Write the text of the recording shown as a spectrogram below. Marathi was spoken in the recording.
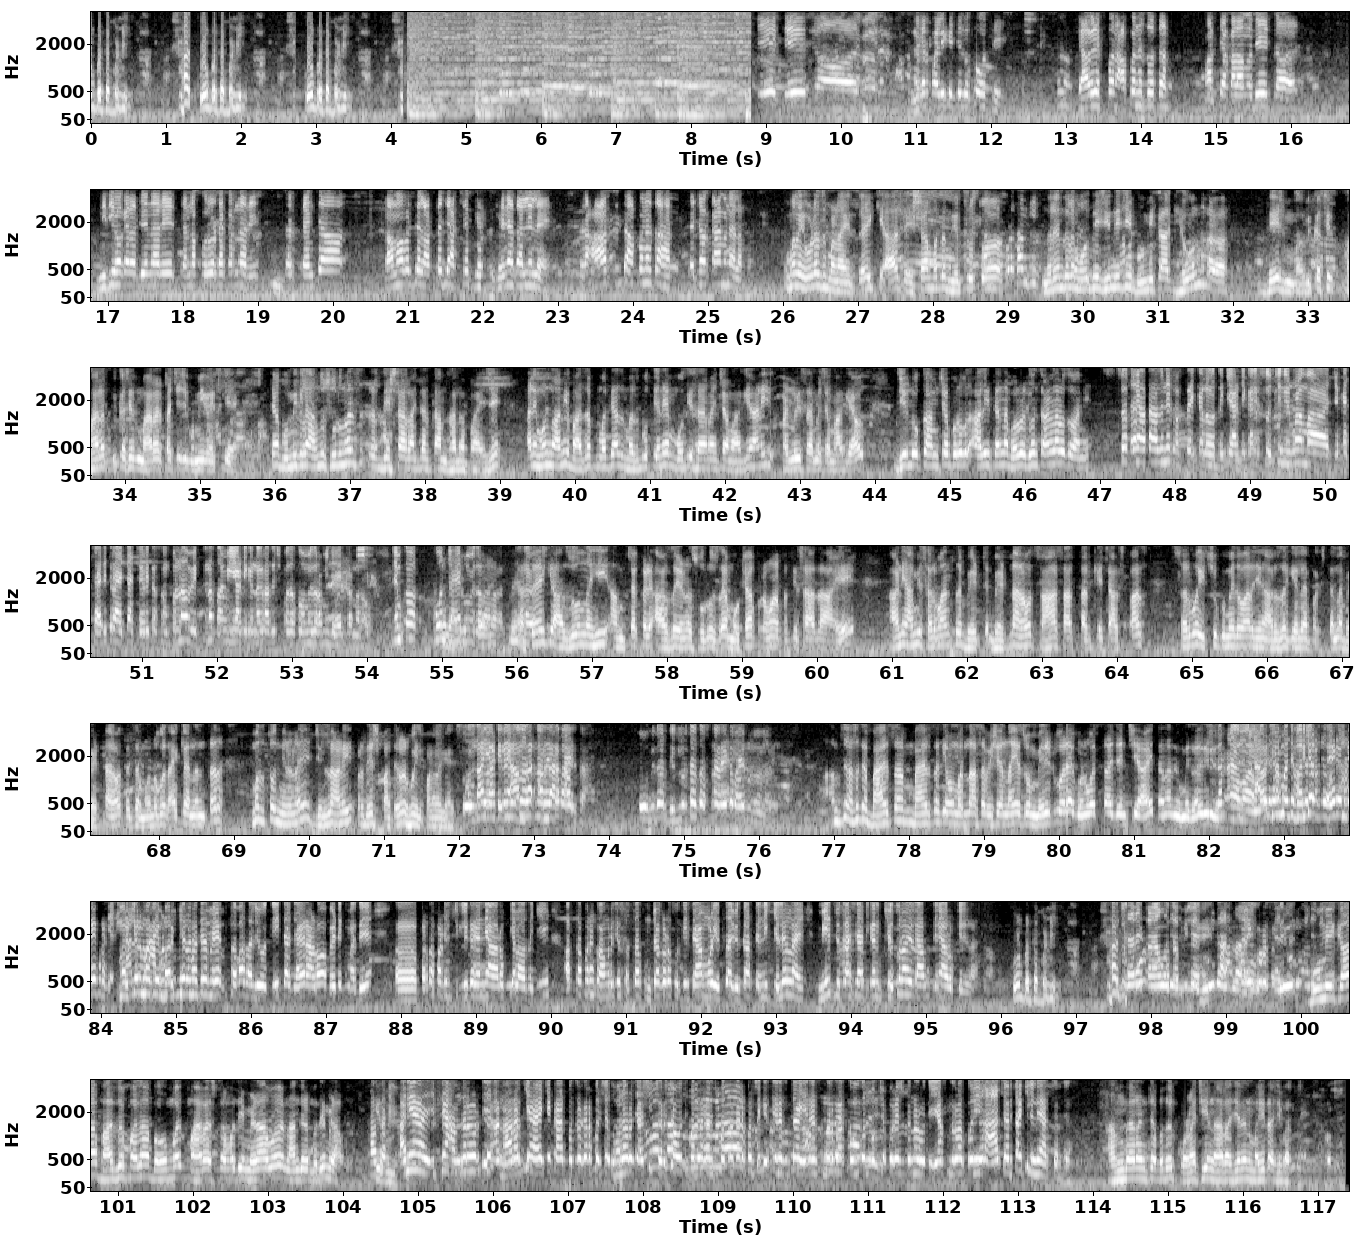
कोण प्रताप पाटील? कोण प्रताप पाटील? कोण प्रताप पाटील? ते जे नगरपालिकेचे लोक होते त्यावेळेस पण आपणच होतात. मागच्या काळामध्ये निधी वगैरे देणारे त्यांना पुरवठा करणारे तर त्यांच्या कामाबद्दल आता जे आक्षेप घेण्यात आलेले आहे तर आज सुद्धा आपणच आहात त्याच्यावर काय म्हणायला आपण? मला एवढंच म्हणायचं आहे की आज देशामध्ये नेतृत्व नरेंद्र मोदीजींनी जी भूमिका घेऊन देश विकसित भारत विकसित महाराष्ट्राची जी भूमिका घेतली आहे त्या भूमिकेला अनुसरूनच देशा राज्यात काम झालं पाहिजे. आणि म्हणून आम्ही भाजपमध्ये आज मजबूतीने मोदी साहेबांच्या मागे आणि फडणवीस साहेबांच्या मागे आहोत. जी लोक आमच्या बरोबर आली त्यांना बरोबर घेऊन चालणार होतो आम्ही. सर तुम्ही आता अजून एक वक्तव्य केलं होतं की या ठिकाणी स्वच्छ निर्मळ जे काही चारित्र्य आहे त्या चारित्र्य संपन्न व्यक्तींनाच आम्ही या ठिकाणी नगराध्यक्ष पदाचा उमेदवार आम्ही जाहीर करणार आहोत. नेमकं कोण जाहीर उमेदवार राहणार असं आहे की अजूनही आमच्याकडे अर्ज येणं सुरूच आहे. मोठ्या प्रमाणात प्रतिसाद आहे. आणि आम्ही सर्वांचं भेट भेटणार आहोत. सहा सात तारखेच्या आसपास सर्व इच्छुक उमेदवार ज्यांनी अर्ज केलाय पक्ष त्यांना भेटणार आहोत. त्याचं मनोगत ऐकल्यानंतर मग तो निर्णय जिल्हा आणि प्रदेश पातळीवर होईल कोणाला घ्यायचा. आमदार या ठिकाणी आमदार आमदार बाहेरचा तो उमेदवार दिग्लूरचाच असणार आहे का बाहेर आहे? आमचं असं काय बाहेरचा बाहेरचा किंवा मधला असा विषय नाही जो मेरिटवर आहे गुणवत्ता ज्यांची आहे त्यांना ती उमेदवारी दिली सर जाईल मरखेलमध्ये मरखेल मरखेलमध्ये मरखेलमध्ये एक सभा झाली होती. त्या जाहीर आढावा बैठकीमध्ये प्रताप पाटील चिखलीकर यांनी आरोप केला होता की आतापर्यंत काँग्रेसची सत्ता तुमच्याकडेच होती त्यामुळे इथला विकास त्यांनी केलेला नाही. मीच विकास या ठिकाणी खेचून आलेला असा त्यांनी आरोप केलेला कोण प्रताप पाटील? भूमिका भाजपला बहुमत महाराष्ट्रामध्ये मिळावं नांदेडमध्ये मिळावं. हा. आणि इथल्या आमदारावरती नाराजगी आहे की काल पत्रकार परिषद होणार होती अशी चर्चा होती पत्रकार पत्रकार परिषद घेतली नाही तुमच्या येण्यासंदर्भात कोण कोण पक्ष प्रवेश करणार होते या संदर्भात कोणी चर्चा केली नाही आज चर्चा? आमदारांच्या बद्दल कोणाची नाराजी नाही आणि माझी तर अजिबात नाही.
